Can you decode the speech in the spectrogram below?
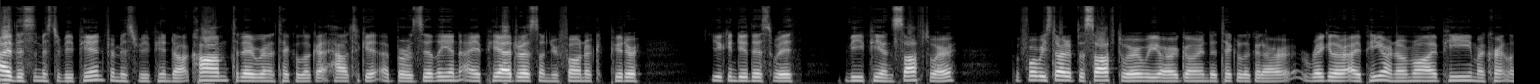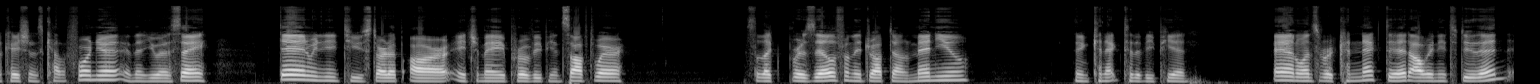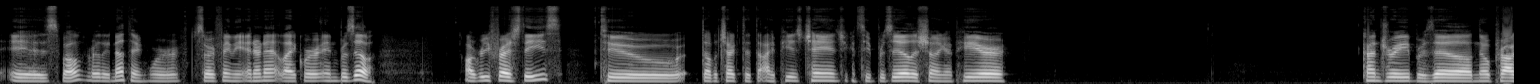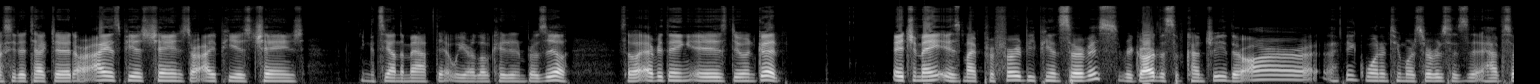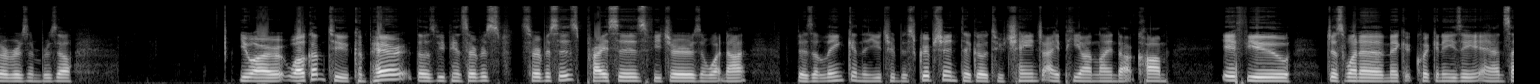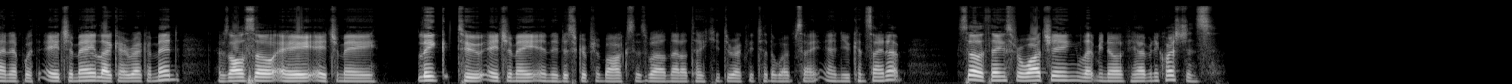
Hi, this is Mr. VPN from MrVPN.com. Today we're going to take a look at how to get a Brazilian IP address on your phone or computer. You can do this with VPN software. Before we start up the software, we are going to take a look at our regular IP, our normal IP. My current location is California in the USA. Then we need to start up our HMA Pro VPN software. Select Brazil from the drop down menu, and connect to the VPN. And once we're connected, all we need to do then is, well, really nothing. We're surfing the internet like we're in Brazil. I'll refresh these to double check that the IP has changed. You can see Brazil is showing up here. Country, Brazil, no proxy detected. Our ISP has changed, our IP has changed. You can see on the map that we are located in Brazil. So everything is doing good. HMA is my preferred VPN service, regardless of country. There are, I think, one or two more services that have servers in Brazil. You are welcome to compare those VPN service services, prices, features, and whatnot. There's a link in the YouTube description to go to changeiponline.com if you just want to make it quick and easy and sign up with HMA like I recommend. There's also a HMA link to HMA in the description box as well, and that'll take you directly to the website and you can sign up. So thanks for watching. Let me know if you have any questions.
